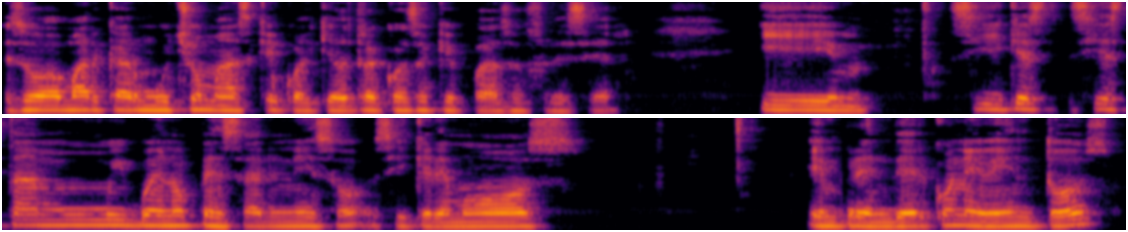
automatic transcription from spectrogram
eso va a marcar mucho más que cualquier otra cosa que puedas ofrecer. Y sí que sí está muy bueno pensar en eso si queremos emprender con eventos,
